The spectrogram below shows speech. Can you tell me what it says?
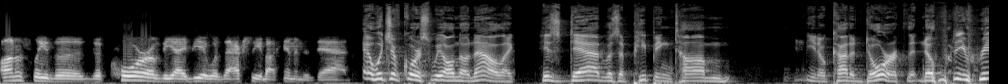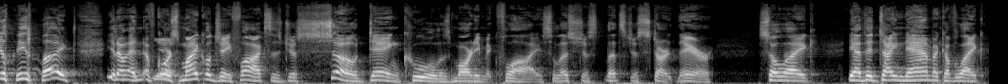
honestly, the the core of the idea was actually about him and his dad, and which of course we all know now, like. His dad was a peeping tom you know, kind of dork that nobody really liked. You know, and of yeah. course Michael J. Fox is just so dang cool as Marty McFly. So let's just let's just start there. So like yeah, the dynamic of like,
